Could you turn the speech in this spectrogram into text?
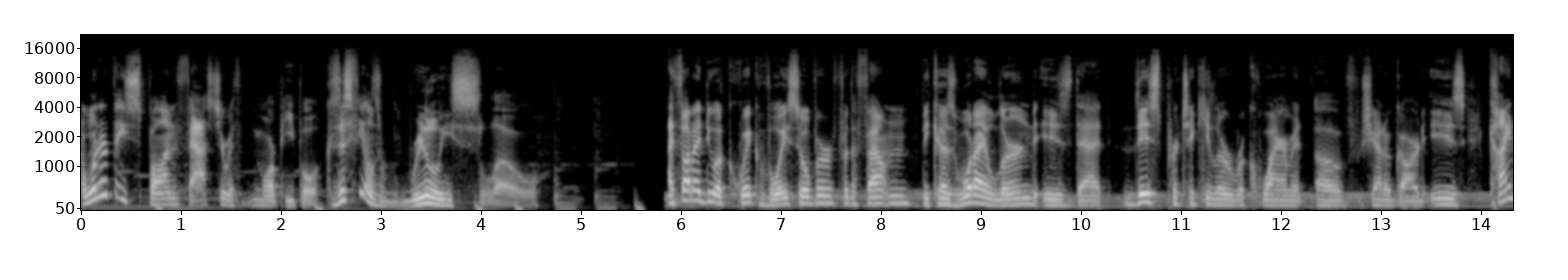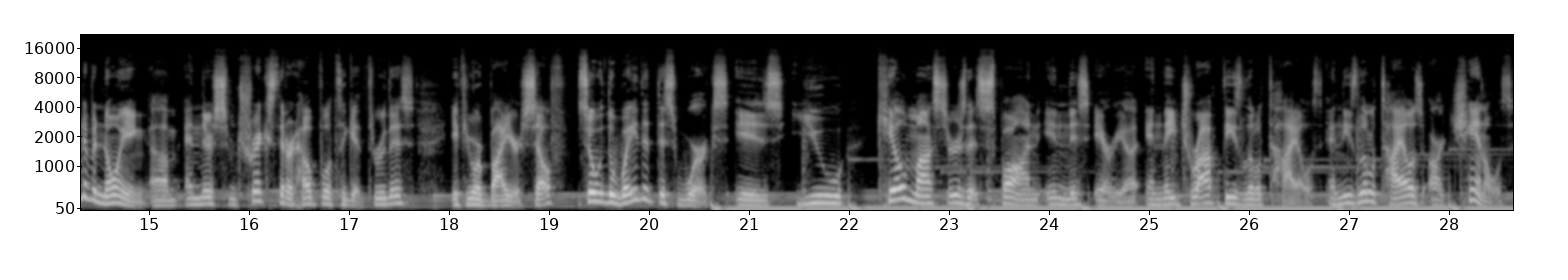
I wonder if they spawn faster with more people, because this feels really slow. I thought I'd do a quick voiceover for the fountain because what I learned is that this particular requirement of Shadowguard is kind of annoying, um, and there's some tricks that are helpful to get through this if you're by yourself. So the way that this works is you kill monsters that spawn in this area and they drop these little tiles, and these little tiles are channels,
